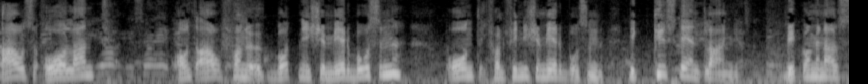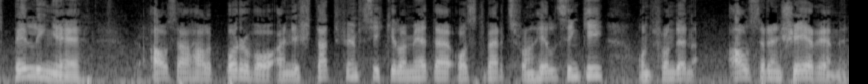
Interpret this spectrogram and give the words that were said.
aus Åland und auch von botnischen Meerbussen und von finnischen Meerbussen. Die Küste entlang. Wir kommen aus Pellinge, außerhalb Porvo, eine Stadt 50 Kilometer ostwärts von Helsinki und von den äußeren Scheren.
